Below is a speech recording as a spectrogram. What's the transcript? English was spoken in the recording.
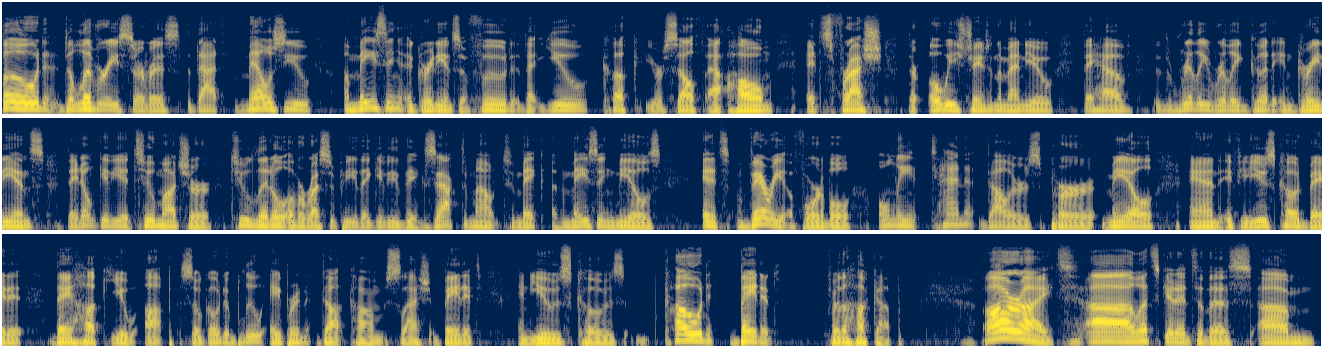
food delivery service that mails you amazing ingredients of food that you cook yourself at home. It's fresh. They're always changing the menu. They have really, really good ingredients. They don't give you too much or too little of a recipe. They give you the exact amount to make amazing meals and it's very affordable only $10 per meal and if you use code baited they hook you up so go to blueapron.com slash baited and use codes, code baited for the hookup all right uh, let's get into this um,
